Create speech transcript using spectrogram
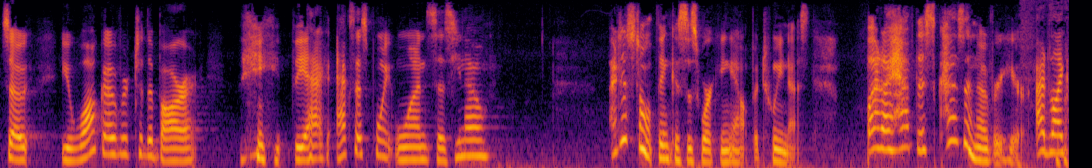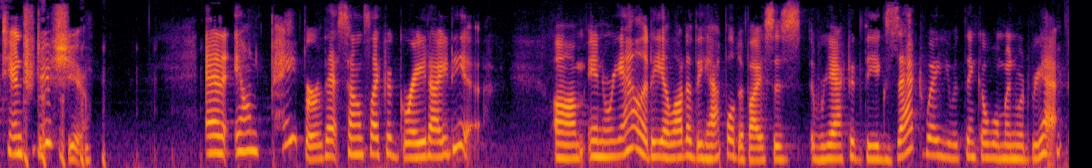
So you walk over to the bar, the, the access point one says, you know, I just don't think this is working out between us. But I have this cousin over here. I'd like to introduce you. And on paper, that sounds like a great idea. Um, in reality, a lot of the Apple devices reacted the exact way you would think a woman would react.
